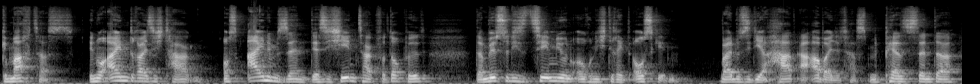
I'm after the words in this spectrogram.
gemacht hast, in nur 31 Tagen, aus einem Cent, der sich jeden Tag verdoppelt, dann wirst du diese 10 Millionen Euro nicht direkt ausgeben weil du sie dir hart erarbeitet hast, mit persistenter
